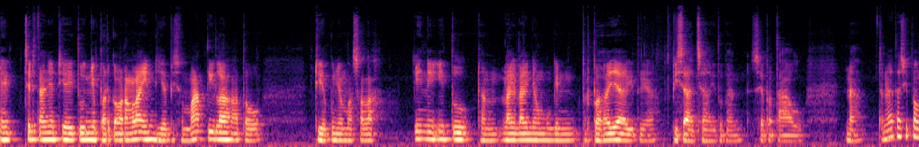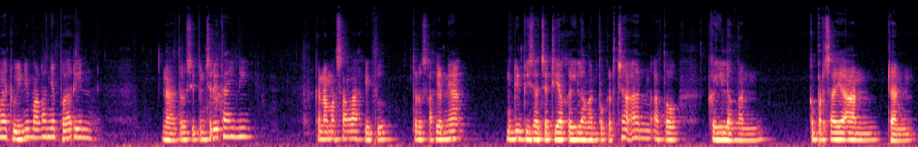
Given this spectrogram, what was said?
eh, ceritanya dia itu nyebar ke orang lain, dia bisa mati lah atau dia punya masalah ini itu dan lain-lain yang mungkin berbahaya gitu ya. Bisa aja gitu kan siapa tahu. Nah ternyata si pengadu ini malah nyebarin. Nah terus si pencerita ini kena masalah gitu. Terus akhirnya mungkin bisa jadi dia kehilangan pekerjaan atau kehilangan kepercayaan dan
